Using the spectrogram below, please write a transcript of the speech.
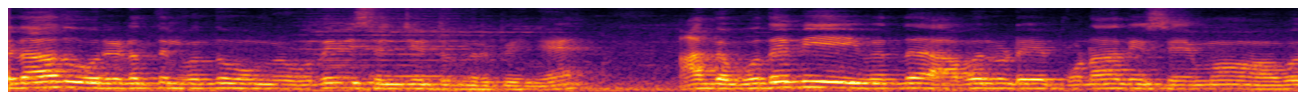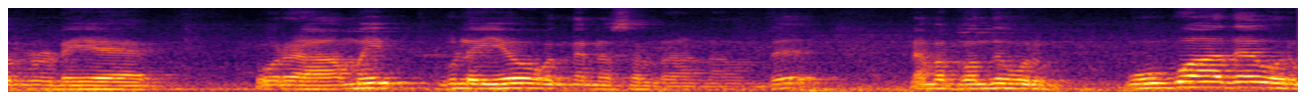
ஏதாவது ஒரு இடத்தில் வந்து உங்கள் உதவி செஞ்சுட்டு இருந்திருப்பீங்க. அந்த உதவியை வந்து அவருடைய குணாதிசயமோ அவர்களுடைய ஒரு அமைப்புலையோ வந்து என்ன சொல்கிறான்னா வந்து நமக்கு வந்து ஒரு ஒவ்வாத ஒரு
